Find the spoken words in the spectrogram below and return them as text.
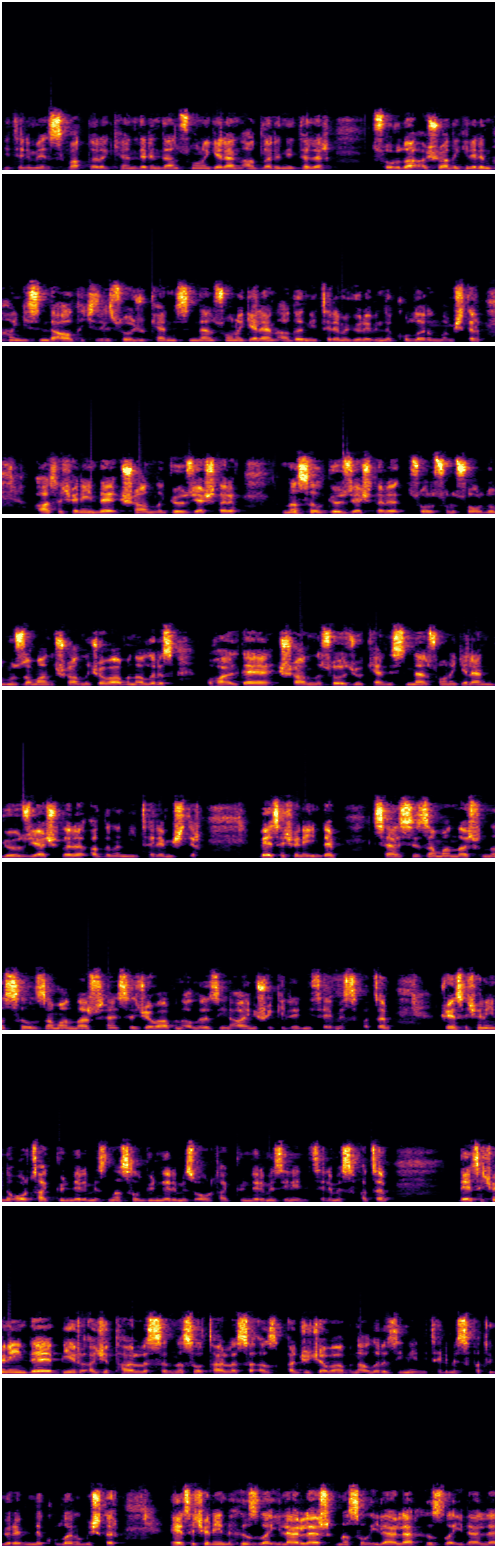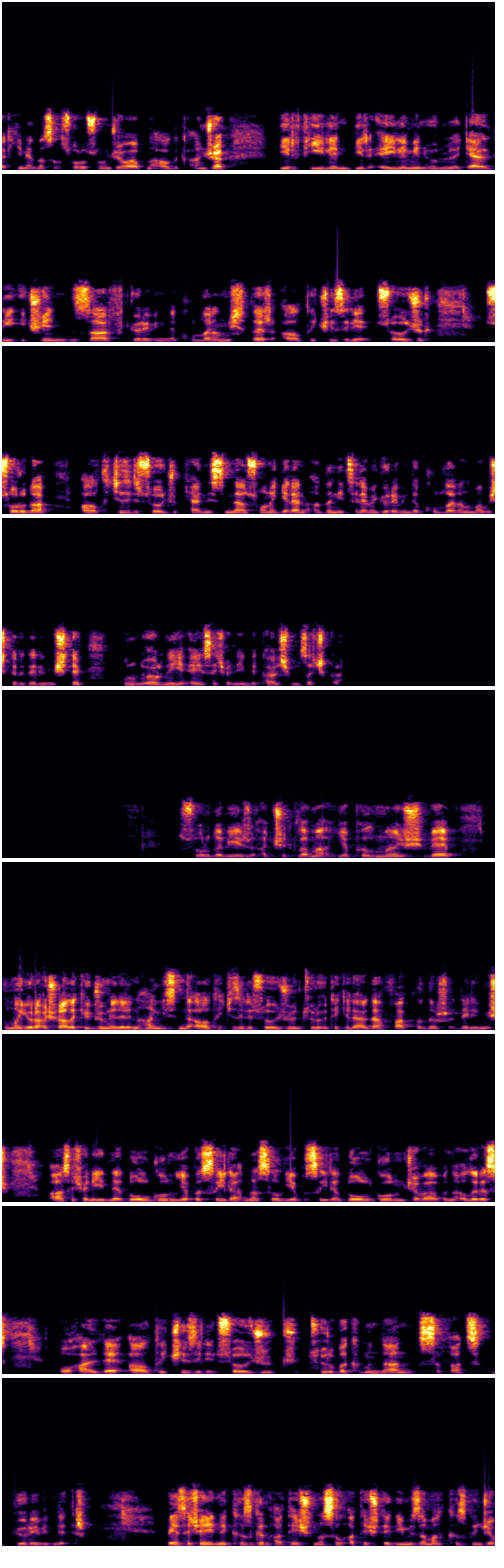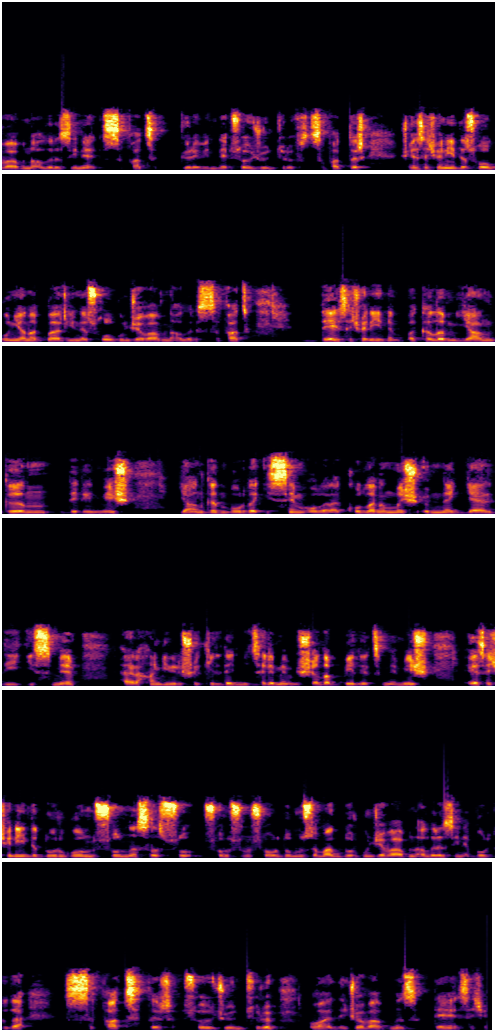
Niteleme sıfatları kendilerinden sonra gelen adları niteler. Soruda aşağıdakilerin hangisinde altı çizili sözcük kendisinden sonra gelen adı niteleme görevinde kullanılmamıştır? A seçeneğinde şanlı gözyaşları. Nasıl gözyaşları sorusunu sorduğumuz zaman şanlı cevabını alırız. O halde şanlı sözcüğü kendisinden sonra gelen gözyaşları adını nitelemiştir. B seçeneğinde sensiz zamanlar nasıl zamanlar sensiz cevabını alırız? Yine aynı şekilde niteleme sıfatı. C seçeneğinde ortak günlerimiz nasıl günlerimiz? Ortak günlerimiz yine niteleme sıfatı. D seçeneğinde bir acı tarlası nasıl tarlası acı cevabını alırız? Yine niteleme sıfatı görevinde kullanılmıştır. E seçeneğinde hızla ilerler. Nasıl ilerler? Hızla ilerler. Yine nasıl sorusunun cevabını aldık. Ancak bir fiilin, bir eylemin önüne geldiği için zarf görevinde kullanılmıştır. Altı çizili sözcük. Soruda altı çizili sözcük kendisinden sonra gelen adı niteleme görevinde kullanılmamıştır denilmişti. Bunun örneği E seçeneğinde karşımıza çıkar. Soruda bir açıklama yapılmış ve buna göre aşağıdaki cümlelerin hangisinde altı çizili sözcüğün türü ötekilerden farklıdır denilmiş. A seçeneğinde dolgun yapısıyla, nasıl yapısıyla dolgun cevabını alırız. O halde altı çizili sözcük tür bakımından sıfat görevindedir. B seçeneğinde kızgın ateş. Nasıl ateş dediğimiz zaman kızgın cevabını alırız yine sıfat görevinde. Sözcüğün türü sıfattır. C seçeneğinde solgun yanaklar yine solgun cevabını alırız sıfat. D seçeneğine bakalım yangın denilmiş. Yangın burada isim olarak kullanılmış. Önüne geldiği ismi herhangi bir şekilde nitelememiş ya da belirtmemiş. E seçeneğinde durgun su nasıl su sorusunu sorduğumuz zaman durgun cevabını alırız. Yine burada da sıfattır sözcüğün türü. O halde cevabımız D seçeneği.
